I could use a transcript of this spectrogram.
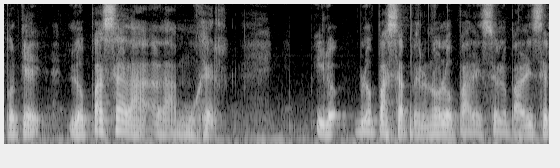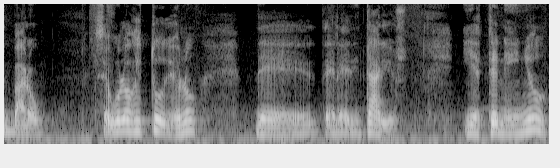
porque lo pasa la, mujer, y lo, pasa, pero no lo padece, lo padece el varón, según los estudios, ¿no? De, hereditarios. Y este niño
